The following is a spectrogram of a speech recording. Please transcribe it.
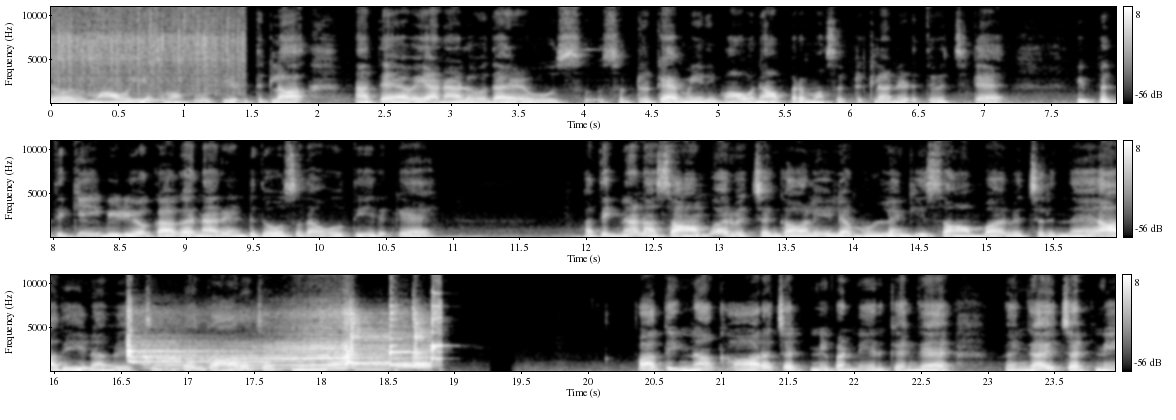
தோ மாவையும் நம்ம ஊற்றி எடுத்துக்கலாம். நான் தேவையான அளவு தான் சுட்டிருக்கேன். மீதி மாவு நான் அப்புறமா சுட்டுக்கலான்னு எடுத்து வச்சுட்டேன். இப்போதைக்கு வீடியோக்காக நான் ரெண்டு தோசை தான் ஊற்றி இருக்கேன். பார்த்திங்கன்னா நான் சாம்பார் வச்சேன். காலையில் முள்ளங்கி சாம்பார் வச்சுருந்தேன். அதையும் நான் வச்சுக்கிட்டேன். கார சட்னி பார்த்திங்கன்னா கார சட்னி பண்ணியிருக்கேங்க. வெங்காய சட்னி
